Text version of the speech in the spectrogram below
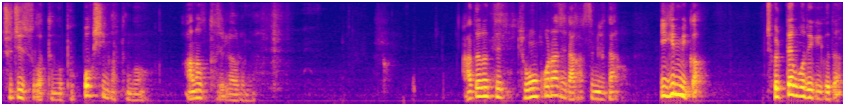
주짓수 같은 거, 복싱 같은 거. 안 와도 터질라 그러면. 아들한테 좋은 꼬라지 나갔습니다. 이깁니까? 절대 못 이기거든.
